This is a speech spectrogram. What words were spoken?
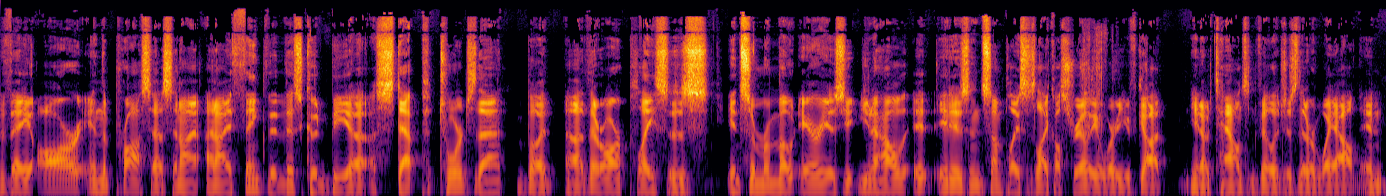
they are in the process, and I and I think that this could be a, a step towards that. But uh, there are places in some remote areas. You, you know how it, it is in some places like Australia, where you've got you know towns and villages that are way out, and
